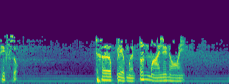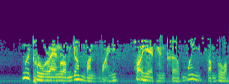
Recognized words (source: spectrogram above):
ภิกษุ เธอเปรียบเหมือนต้นไม้น้อยๆเมื่อถูกแรงลมย่อมหวั่นไหว เพราะเหตุแห่งเธอไม่สำรวม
